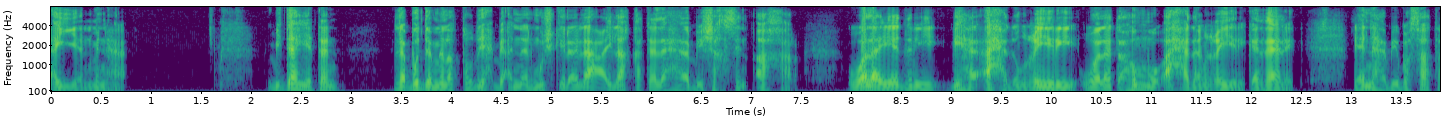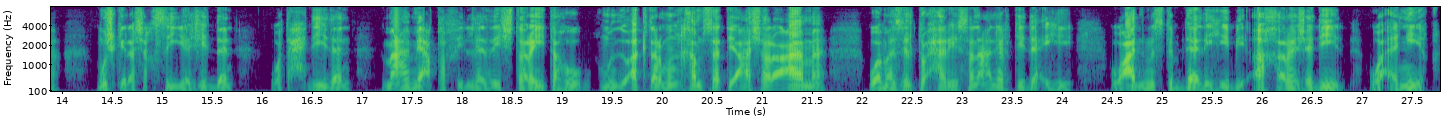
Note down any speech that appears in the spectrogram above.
أي منها. بداية لابد من التوضيح بأن المشكلة لا علاقة لها بشخص آخر ولا يدري بها أحد غيري ولا تهم أحدا غيري كذلك لأنها ببساطة مشكلة شخصية جدا وتحديدا مع معطف الذي اشتريته منذ أكثر من خمسة عشر عاما وما زلت حريصا على ارتدائه وعدم استبداله بآخر جديد وأنيق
